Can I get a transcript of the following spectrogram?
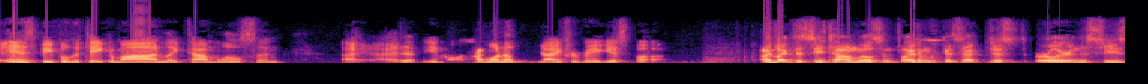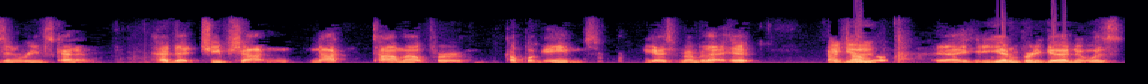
is people to take him on, like Tom Wilson, I, I Yeah. you know, one other guy for Vegas, but I'd like to see Tom Wilson fight him because that just earlier in the season, Reaves kind of had that cheap shot and knocked Tom out for a couple of games. You guys remember that hit? I do. Tom Yeah, he he hit him pretty good, and it was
